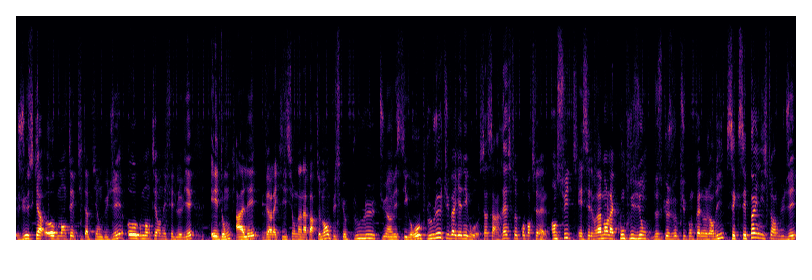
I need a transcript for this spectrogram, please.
jusqu'à augmenter petit à petit en budget, augmenter en effet de levier et donc aller vers l'acquisition d'un appartement puisque plus tu investis gros, plus tu vas gagner gros. Ça, ça reste proportionnel. Ensuite, et c'est vraiment la conclusion de ce que je veux que tu comprennes aujourd'hui, c'est que c'est pas une histoire de budget,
